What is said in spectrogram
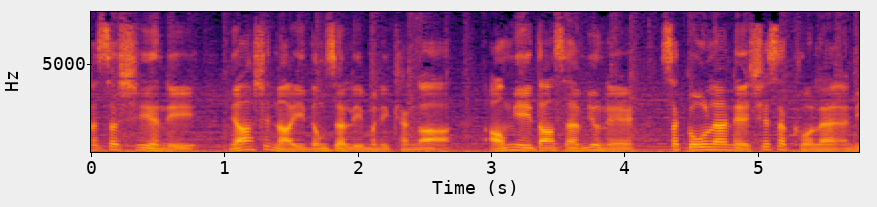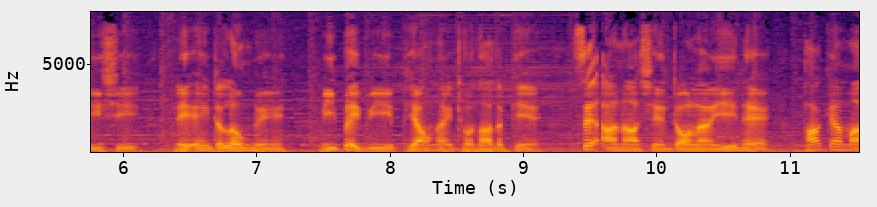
28ရက်နေ့ည8:34မိနစ်ခန့်ကအောင်မြေတာဆန်မြို့နယ်16လမ်းနဲ့89လမ်းအနီးရှိနေအိမ်တစ်လုံးတွင်မီးပိတ်ပြီးဖျောင်းနိုင်ထွန်းသားသဖြင့်စစ်အာဏာရှင်ဒေါ်လန်ရေးနဲ့ဖားကမ်းမှ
